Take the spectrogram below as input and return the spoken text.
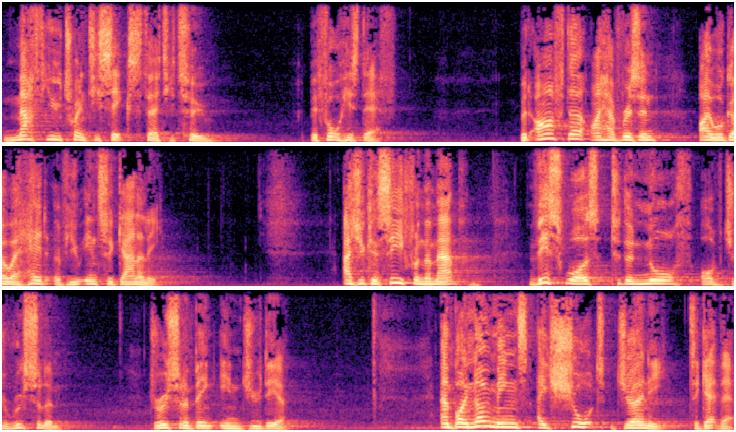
Matthew 26 32 before his death. But after I have risen, I will go ahead of you into Galilee. As you can see from the map, this was to the north of Jerusalem, Jerusalem being in Judea. And by no means a short journey to get there,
